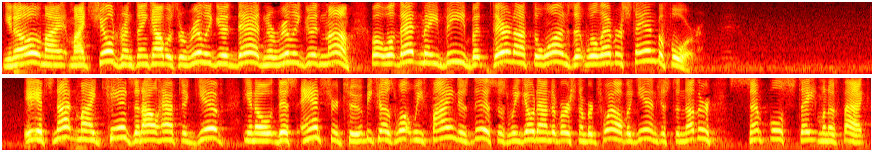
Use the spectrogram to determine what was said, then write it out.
You know, my, my children think I was a really good dad and a really good mom. Well, well, that may be, but they're not the ones that we'll ever stand before. It's not my kids that I'll have to give, you know, this answer to because what we find is this as we go down to verse number 12. Again, just another simple statement of fact.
